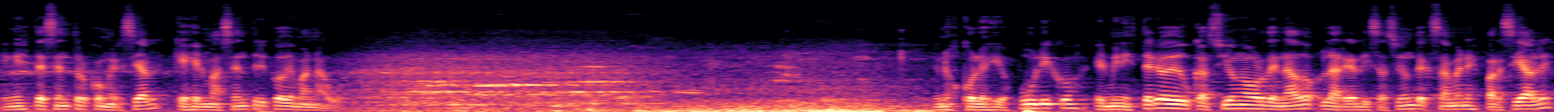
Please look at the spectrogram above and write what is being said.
en este centro comercial que es el más céntrico de Managua. En los colegios públicos, el Ministerio de Educación ha ordenado la realización de exámenes parciales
